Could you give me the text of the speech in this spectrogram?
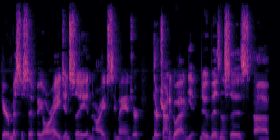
here in Mississippi, our agency and our agency manager, they're trying to go out and get new businesses. Uh,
